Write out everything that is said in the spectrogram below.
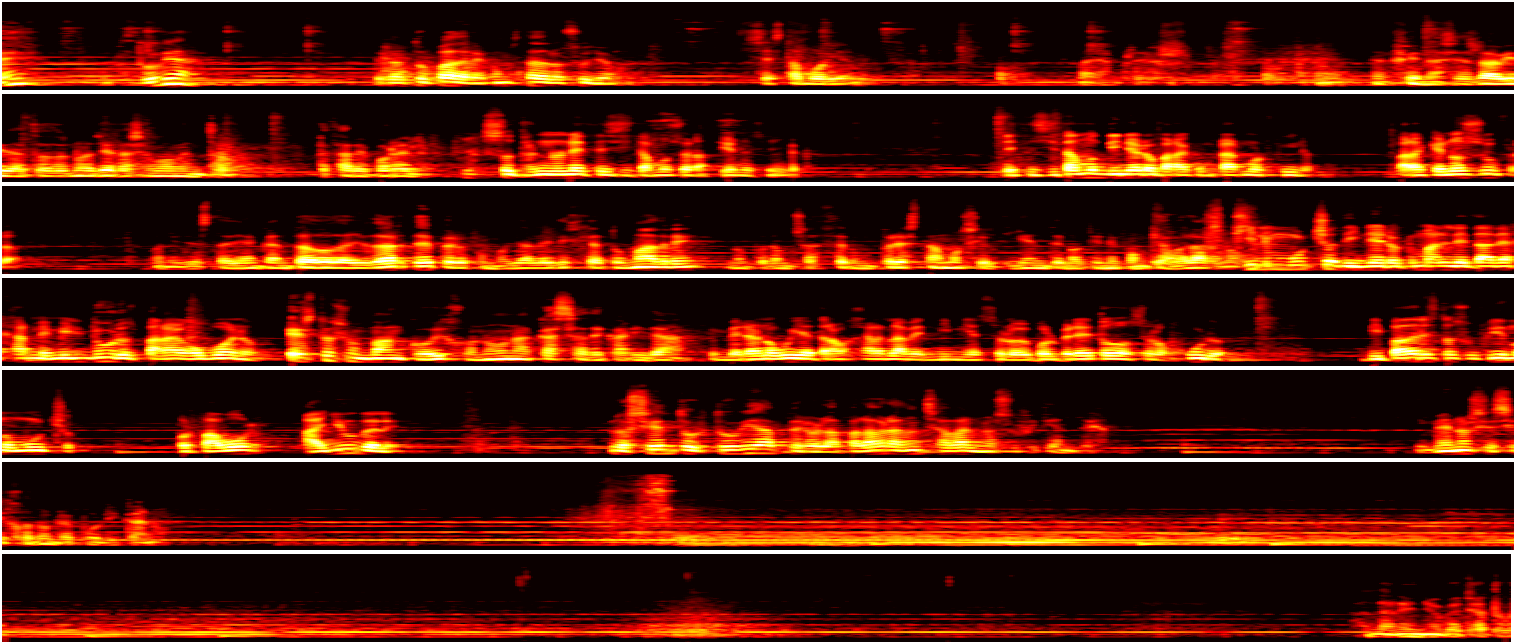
¿Urtubia? ¿Qué tal tu padre? ¿Cómo está de lo suyo? Se está muriendo. Vaya, por Dios. En fin, así es la vida. A todos nos llega ese momento. Empezaré por él. Nosotros no necesitamos oraciones, señor. Necesitamos dinero para comprar morfina, para que no sufra. Bueno, yo estaría encantado de ayudarte, pero como ya le dije a tu madre, no podemos hacer un préstamo si el cliente no tiene con qué avalarlo. Tiene mucho dinero, ¿qué más le da dejarme mil duros para algo bueno? Esto es un banco, hijo, no una casa de caridad. En verano voy a trabajar en la vendimia, se lo devolveré todo, se lo juro. Mi padre está sufriendo mucho. Por favor, ayúdele. Lo siento, Urtubia, pero la palabra de un chaval no es suficiente. Y menos si es hijo de un republicano. Anda, niño, vete a tu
